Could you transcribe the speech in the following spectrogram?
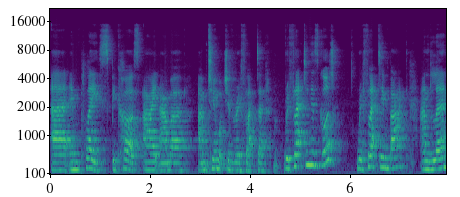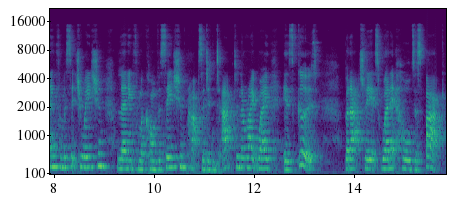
uh, in place because I am a I'm too much of a reflector. Reflecting is good. Reflecting back and learning from a situation, learning from a conversation, perhaps I didn't act in the right way, is good but actually it's when it holds us back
